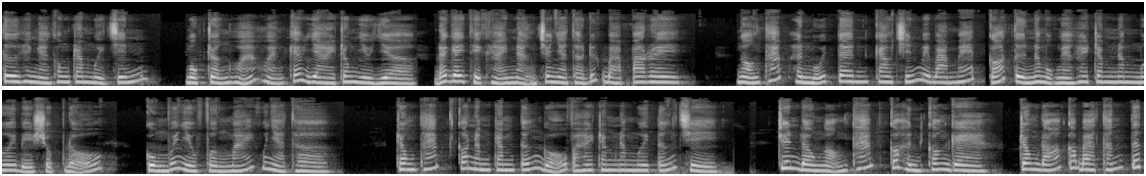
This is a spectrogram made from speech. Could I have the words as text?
4 2019, một trận hỏa hoạn kéo dài trong nhiều giờ đã gây thiệt hại nặng cho nhà thờ Đức Bà Paris. Ngọn tháp hình mũi tên cao 93 mét có từ năm 1250 bị sụp đổ, cùng với nhiều phần mái của nhà thờ. Trong tháp có 500 tấn gỗ và 250 tấn chì. Trên đầu ngọn tháp có hình con gà, trong đó có ba thánh tích,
